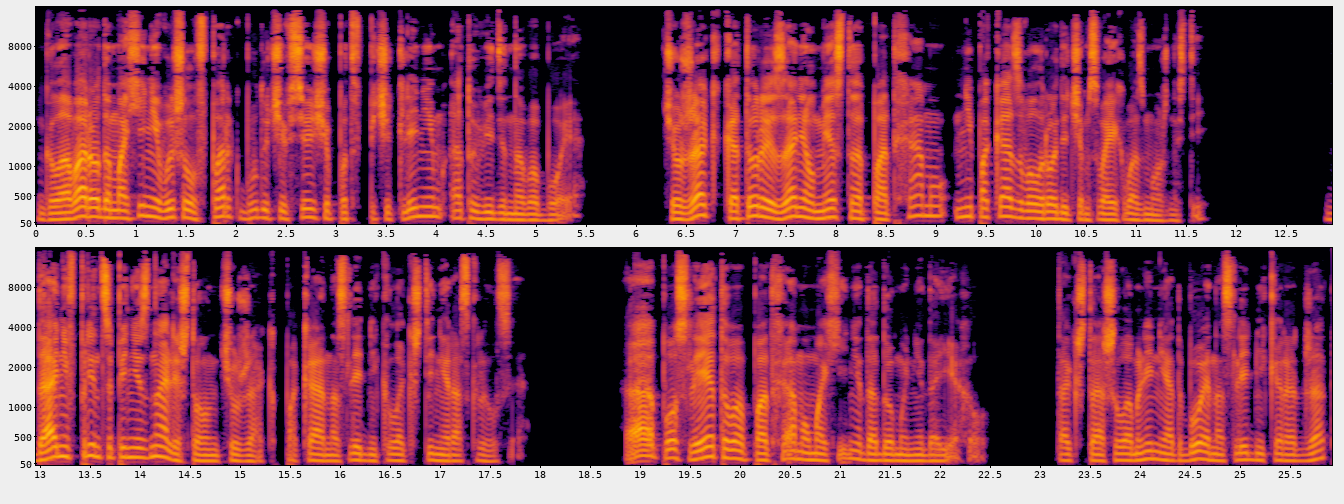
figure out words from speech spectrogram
Глава рода Махини вышел в парк, будучи все еще под впечатлением от увиденного боя. Чужак, который занял место под хаму, не показывал родичам своих возможностей. Да, они в принципе не знали, что он чужак, пока наследник Лакшти не раскрылся. А после этого Падхаму Махини до дома не доехал. Так что ошеломление от боя наследника Раджат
